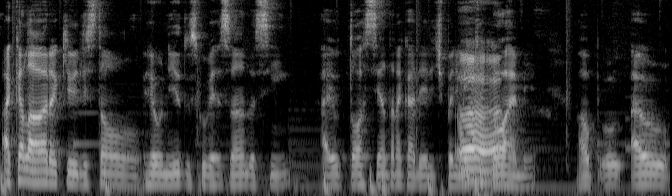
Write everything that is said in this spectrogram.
Aquela hora que eles estão reunidos, conversando, assim, aí o Thor senta na cadeira e, tipo, ele meio que dorme. Aí, o- aí eu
